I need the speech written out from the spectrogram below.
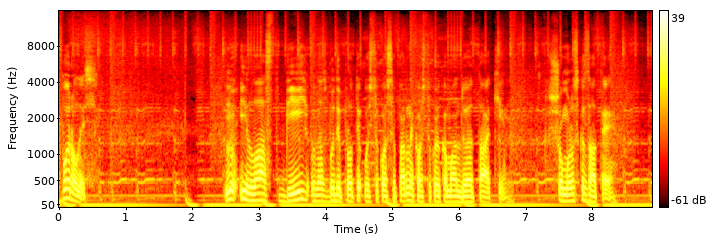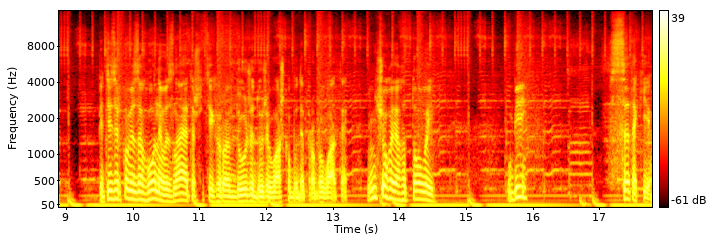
Впорались. Ну і ласт бій у нас буде проти ось такого суперника, ось такої командою атаки. Що можу сказати? П'ятизіркові загони, ви знаєте, що цих героїв дуже-дуже важко буде пробивати. Нічого, я готовий. Убій. Все-таки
